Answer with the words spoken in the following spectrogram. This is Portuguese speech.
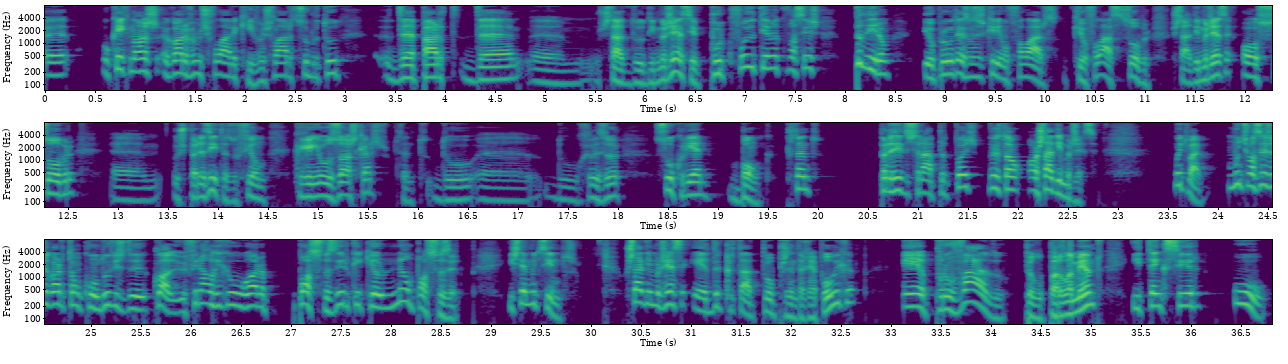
Uh, o que é que nós agora vamos falar aqui? Vamos falar, sobretudo, da parte do estado de emergência, porque foi o tema que vocês pediram. Eu perguntei se vocês queriam falar que eu falasse sobre o estado de emergência ou sobre Os Parasitas, o filme que ganhou os Oscars, portanto, do, uh, do realizador sul-coreano Bong. Portanto, Parasitas será para depois. Vamos então ao estado de emergência. Muito bem. Muitos de vocês agora estão com dúvidas de, Cláudio, afinal, o que é que eu agora posso fazer o que é que eu não posso fazer? Isto é muito simples. O estado de emergência é decretado pelo Presidente da República, é aprovado pelo Parlamento e tem que ser o uh,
